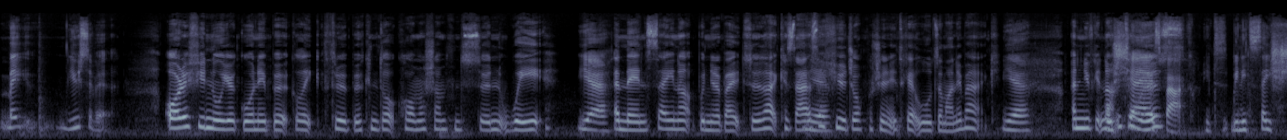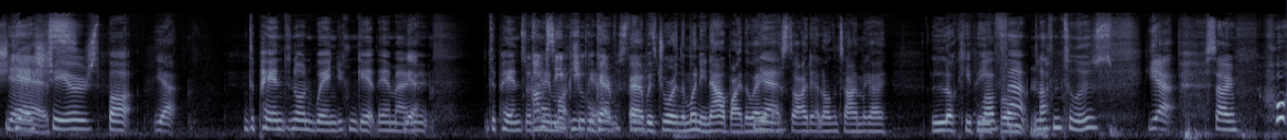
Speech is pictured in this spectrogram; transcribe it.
make use of it. Or if you know you're going to book like through booking.com or something soon, wait Yeah, and then sign up when you're about to do that because that's Yeah. a huge opportunity to get loads of money back. yeah. And you've got Or nothing to shares lose. back. We need to, we need to say shares. Yeah, shares, but Yeah. Depending on when you can get them out. Yeah. depends on I'm how much people get. get uh, withdrawing the money now. By the way, Yeah. they started it a long time ago. Lucky people. Love that. Nothing to lose. Yep. So, whew,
